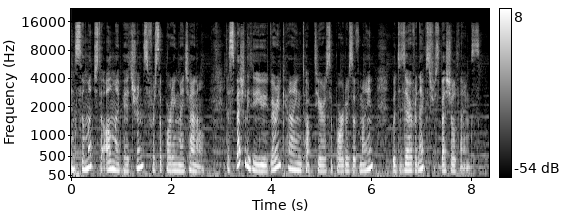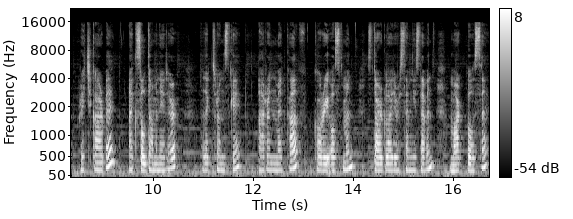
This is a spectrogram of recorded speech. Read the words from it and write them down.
Thanks so much to all my patrons for supporting my channel, especially to you very kind top tier supporters of mine who deserve an extra special thanks. Rich Garbe, Axel Dominator, Electronscape, Aaron Metcalf, Corey Ostman, Starglider77, Mark Bosek,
